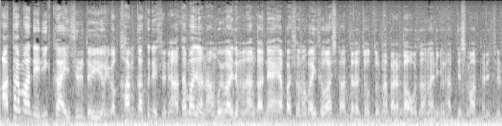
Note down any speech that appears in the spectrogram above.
あ頭で理解するというよりは感覚ですよね。頭では何ぼ言われてもなんかねやっぱその場忙しかったらちょっとなかなかおざなりになってしまったりする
